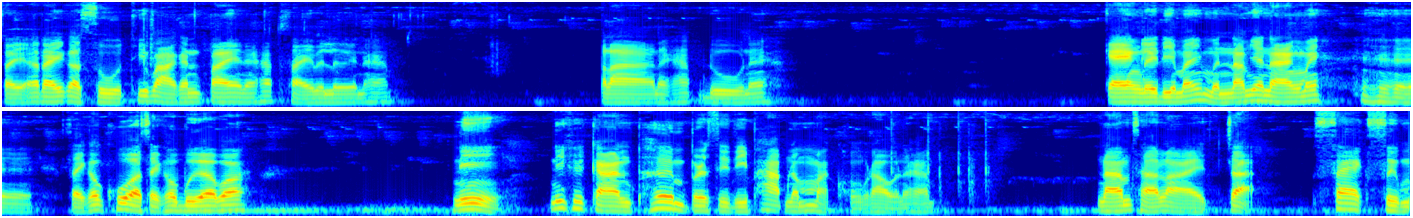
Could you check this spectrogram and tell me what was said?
ใส่อะไรกับสูตรที่ว่ากันไปนะครับ ใส่ไปเลยนะครับ ปลานะครับดูนะ แกงเลยดีไหมเหมือนน้ำยานางไหมใส่ข้าวคั่วใส่ข้าวเบือปะ นี่นี่คือการเพิ่มประสิทธิภาพน้ำหมักของเรานะครับ น้ำสาหร่ายจะแทรกซึม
